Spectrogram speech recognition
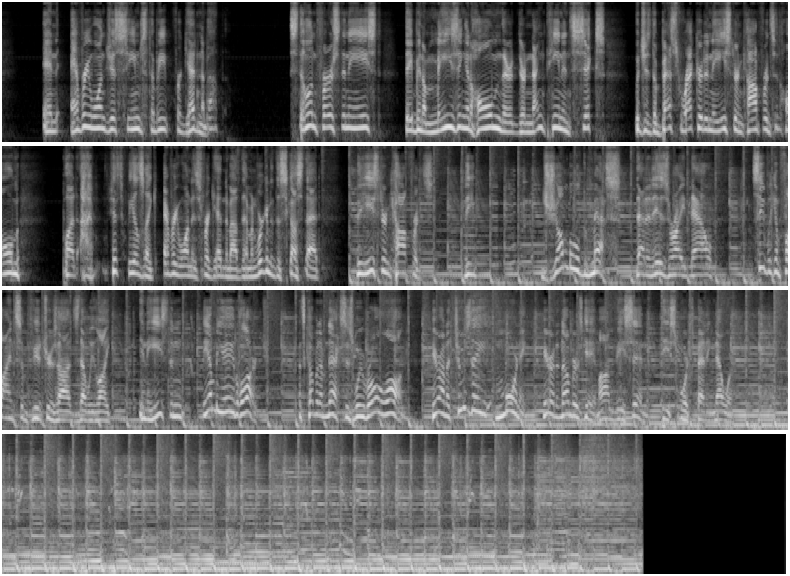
and everyone just seems to be forgetting about them. Still in first in the East. They've been amazing at home. They're they're 19 and 6, which is the best record in the Eastern Conference at home but it just feels like everyone is forgetting about them. And we're going to discuss that. The Eastern Conference, the jumbled mess that it is right now. See if we can find some futures odds that we like in the East and the NBA at large. That's coming up next as we roll along here on a Tuesday morning here at a numbers game on VSIN, the Sports Betting Network.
